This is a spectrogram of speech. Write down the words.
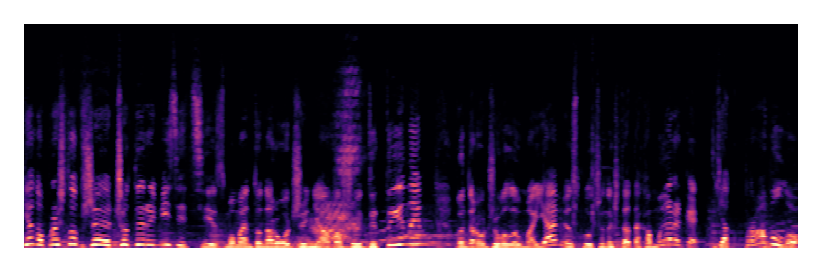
Яно, пройшло вже 4 місяці з моменту народження вашої дитини. Ви народжували в Майамі, у Сполучених Штатах Америки. Як правило,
